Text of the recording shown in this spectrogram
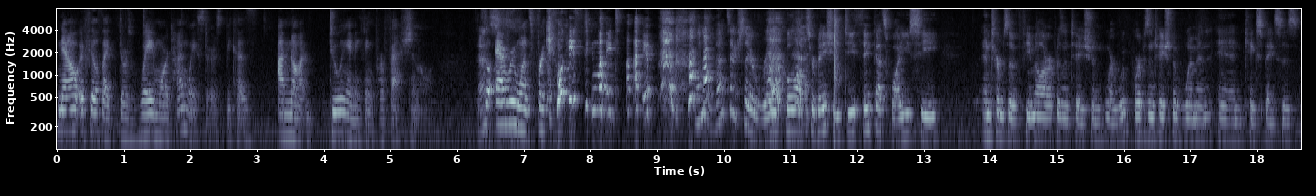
Now it feels like there's way more time wasters because I'm not doing anything professional. So That's- everyone's freaking wasting my time. well, no, that's actually a really cool observation. Do you think that's why you see, in terms of female representation, or representation of women in kink spaces,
